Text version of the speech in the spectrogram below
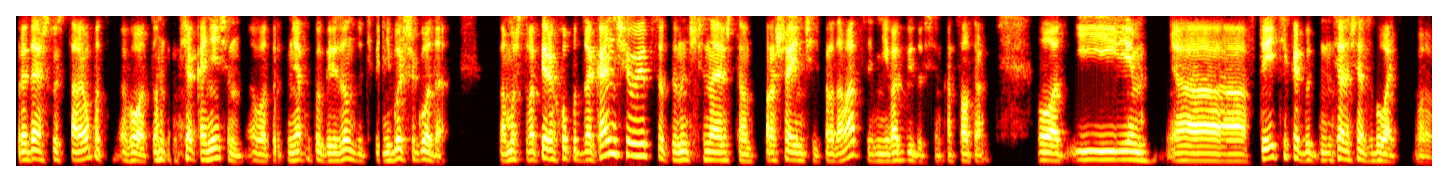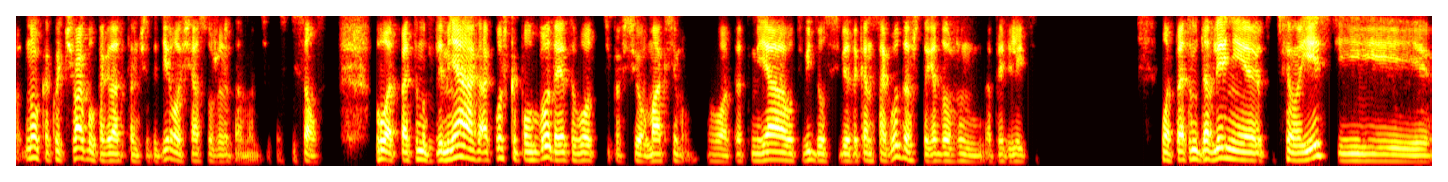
проедаешь свой старый опыт, вот, он у тебя конечен, вот, у меня такой горизонт, ну, типа, не больше года. Потому что, во-первых, опыт заканчивается, ты начинаешь там прошайничать, продаваться, не в обиду всем консалтерам. Вот. И э, в-третьих, как бы на тебя начинают забывать. Вот. Ну, какой чувак был, когда ты там что-то делал, сейчас уже там он, типа, списался. Вот. Поэтому для меня окошко полгода – это вот, типа, все, максимум. Вот. Поэтому я вот видел себе до конца года, что я должен определиться. Вот, поэтому давление все равно есть, и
